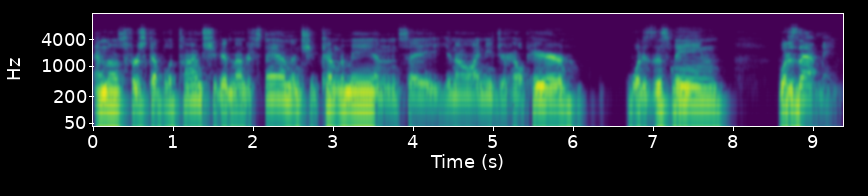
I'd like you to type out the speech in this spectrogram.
And those first couple of times, she didn't understand, and she'd come to me and say, You know, I need your help here. What does this mean? What does that mean?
